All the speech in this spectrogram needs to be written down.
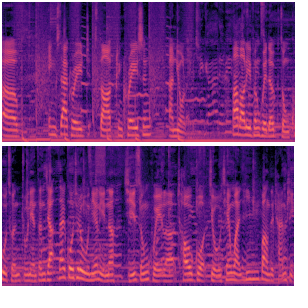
of insacred stock increasing annually. 巴宝莉分毁的总库存逐年增加，在过去的五年里呢，其损毁了超过九千万英镑的产品。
